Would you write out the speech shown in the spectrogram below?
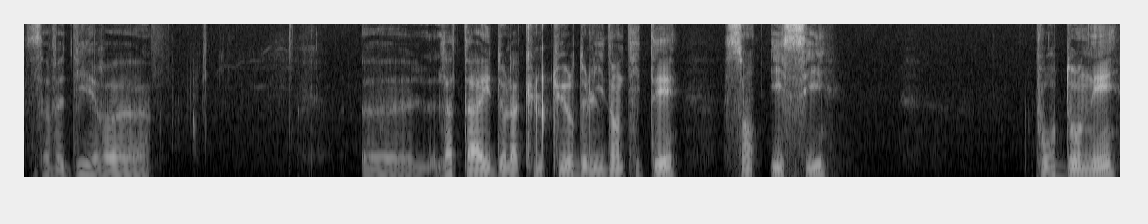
Ça veut dire euh, euh, la taille de la culture, de l'identité sont ici pour donner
